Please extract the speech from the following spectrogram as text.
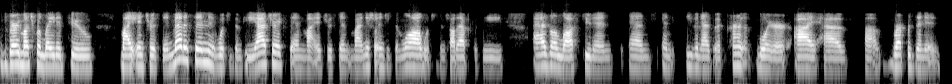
It's very much related to my interest in medicine which is in pediatrics and my interest in my initial interest in law which is in child advocacy. As a law student and and even as a current lawyer i have uh, represented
